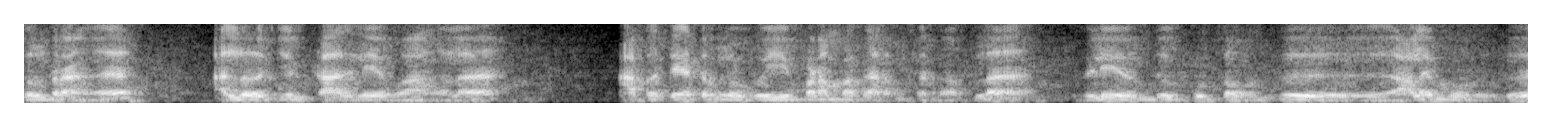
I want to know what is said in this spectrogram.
சொல்றாங்க. அல்லு அர்ஜுன் காதுலயே வாங்கல. அப்ப தேட்டர்ல போய் படம் பார்க்க ஆரம்பிச்சிடுறாப்புல வெளியே வந்து கூட்டம் வந்து அலைமோதுது.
